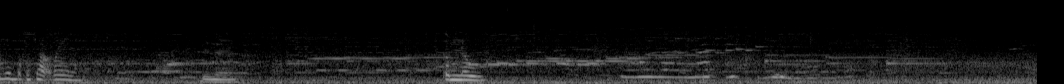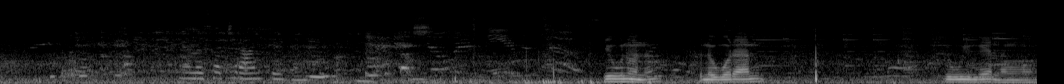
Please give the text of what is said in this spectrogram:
អត់ទុកអត់ហ៊ានទុកកញ្ចក់វិញណាពីណាគំនូនៅសតច្រើនទេតាយូរនោះណាមនុស្សបុរាណយូរយ៉ាងហ្នឹងហ្មង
